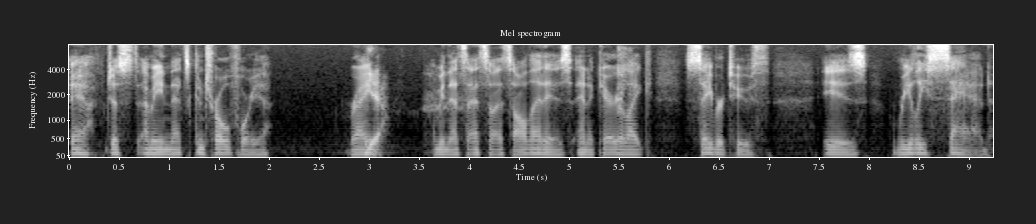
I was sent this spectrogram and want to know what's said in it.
Yeah. Just, I mean, that's control for you. Right. Yeah. I mean, that's that's that's all that is. And a carrier like Sabretooth is really sad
